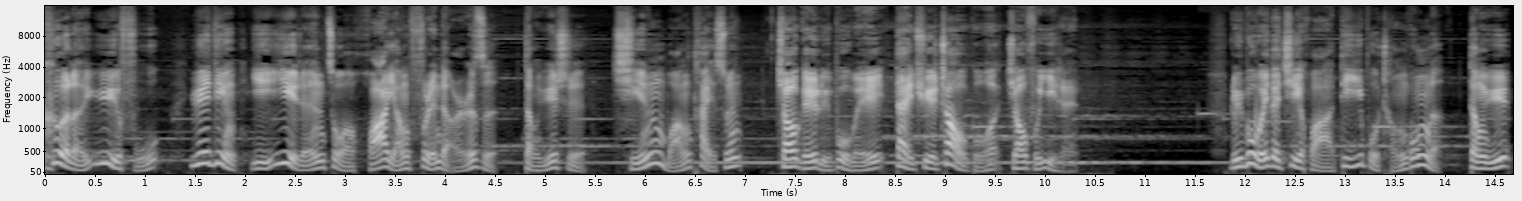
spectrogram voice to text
刻了玉符，约定以一人做华阳夫人的儿子，等于是秦王太孙，交给吕不韦带去赵国，交付一人。吕不韦的计划第一步成功了。等于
